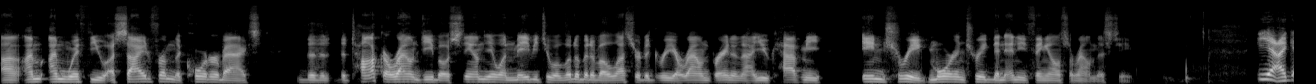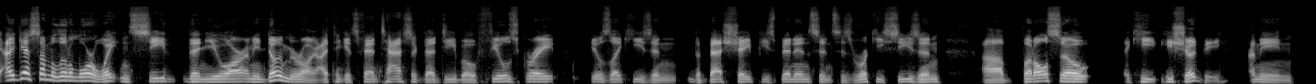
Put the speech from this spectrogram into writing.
Uh, I'm I'm with you. Aside from the quarterbacks, the, the the talk around Deebo Samuel and maybe to a little bit of a lesser degree around Brandon Aiyuk have me intrigued, more intrigued than anything else around this team. Yeah, I, I, guess I'm a little more wait and see than you are. I mean, don't get me wrong. I think it's fantastic that Deebo feels great, feels like he's in the best shape he's been in since his rookie season. Uh, but also, like he he should be. I mean,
